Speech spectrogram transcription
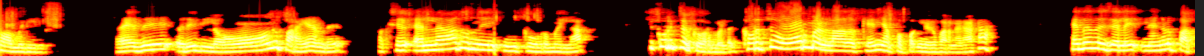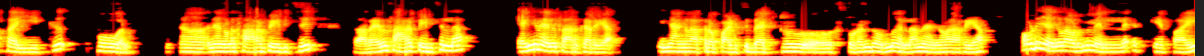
കോമഡി അതായത് ഒരു ലോങ് പറയാണ്ട് പക്ഷെ എല്ലാതൊന്നും എനിക്ക് ഓർമ്മയില്ല. കുറച്ചൊക്കെ ഓർമ്മയുണ്ട്. കുറച്ച് ഓർമ്മ ഉള്ളതൊക്കെ ഞാൻ അപ്പൊ നിങ്ങൾക്ക് പറഞ്ഞുതരാം എന്താന്ന് വെച്ചാൽ ഞങ്ങൾ പത്തയ്യക്ക് പോവാണ്. ഞങ്ങളെ സാറെ പേടിച്ച് അതായത് സാറെ പേടിച്ചല്ല എങ്ങനെയായാലും സാർക്ക് അറിയാം. ഞങ്ങൾ അത്ര പഠിച്ച് ബെറ്റർ സ്റ്റുഡന്റ് ഒന്നും അല്ല ഞങ്ങൾ അറിയാം. അവിടെ ഞങ്ങൾ അവിടുന്ന് മെല്ലെ എസ്കേപ്പായി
